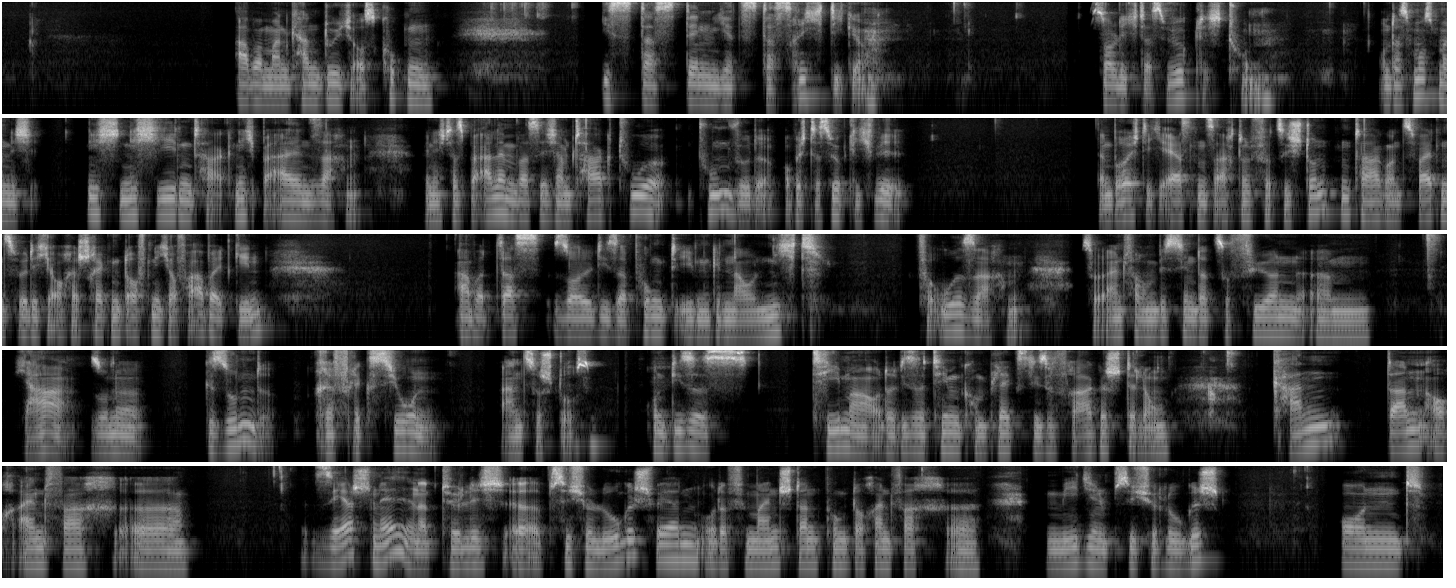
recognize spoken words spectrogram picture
Aber man kann durchaus gucken, ist das denn jetzt das Richtige? Soll ich das wirklich tun? Und das muss man nicht, nicht, nicht jeden Tag, nicht bei allen Sachen. Wenn ich das bei allem, was ich am Tag tue, tun würde, ob ich das wirklich will, dann bräuchte ich erstens 48 Stunden Tage und zweitens würde ich auch erschreckend oft nicht auf Arbeit gehen. Aber das soll dieser Punkt eben genau nicht verursachen. Soll einfach ein bisschen dazu führen, ähm, ja, so eine gesunde Reflexion anzustoßen. Und dieses Thema oder dieser Themenkomplex, diese Fragestellung kann dann auch einfach äh, sehr schnell natürlich äh, psychologisch werden oder für meinen Standpunkt auch einfach äh, medienpsychologisch. Und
